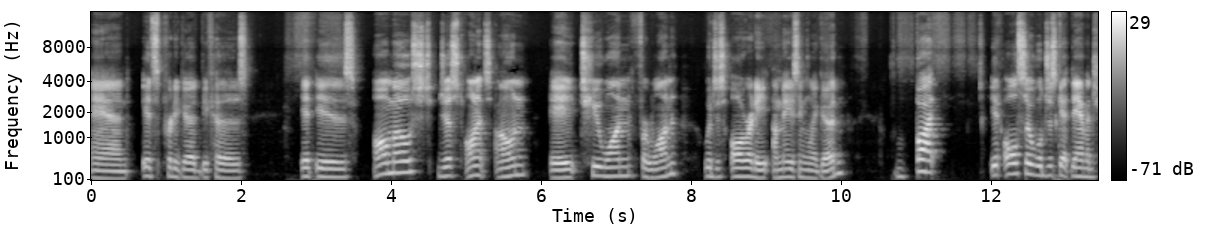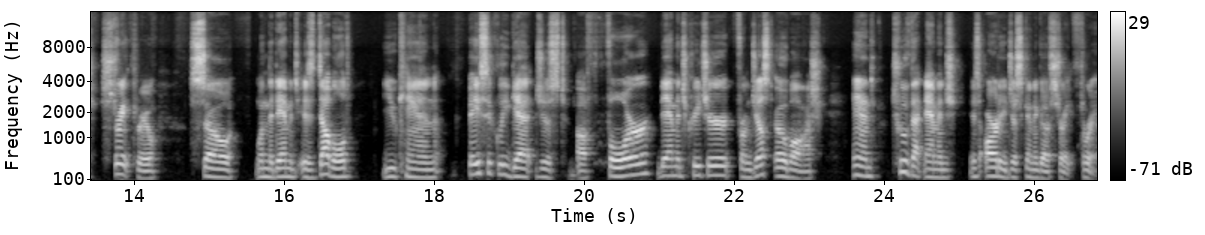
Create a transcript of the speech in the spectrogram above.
and it's pretty good because it is almost just on its own a 2 1 for 1, which is already amazingly good. But it also will just get damage straight through. So when the damage is doubled, you can basically get just a 4 damage creature from just Obosh, and 2 of that damage is already just going to go straight through.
